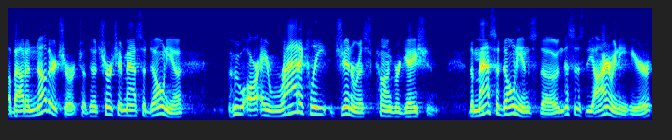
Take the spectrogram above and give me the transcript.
about another church, the church in Macedonia, who are a radically generous congregation. The Macedonians, though, and this is the irony here,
